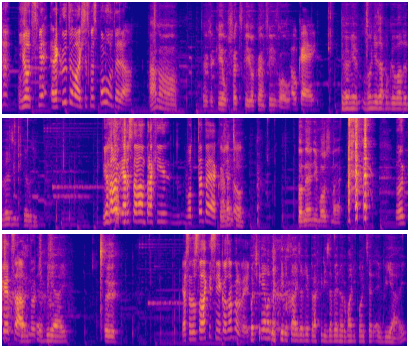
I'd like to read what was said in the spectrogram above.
Jo, ty jsi mě rekrutoval, že jsme spolu teda. Áno. Takže kill všetkých okrem fízlov. OK. Ty ve mě, on mě zabugoval do dveří, dobrý. Jo, hele, já dostávám prachy od tebe, jakože to. To není možné. On kecá, no. FBI. Ty, Já jsem dostal taky si někoho zabil, viď? Počkej, ale tak ty dostáš za mě prachy, když zabije normální policajt FBI.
